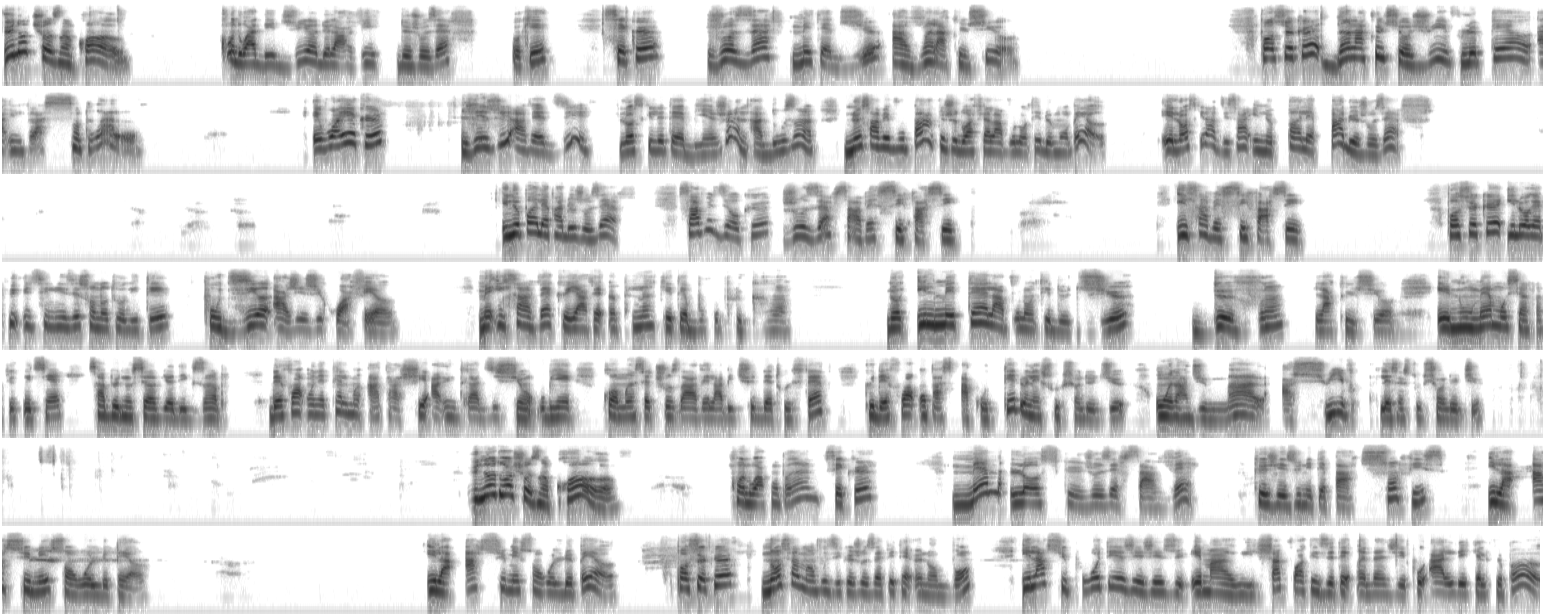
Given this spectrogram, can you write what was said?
Une autre chose encore qu'on doit déduire de la vie de Joseph, c'est que Joseph mettait Dieu avant la culture. Parce que dans la culture juive, le père a une place centrale. Et voyez que Jésus avait dit, lorsqu'il était bien jeune, à 12 ans, ne savez-vous pas que je dois faire la volonté de mon père? Et lorsqu'il a dit ça, il ne parlait pas de Joseph. Il ne parlait pas de Joseph. Ça veut dire que Joseph savait s'effacer. Il savait s'effacer. Parce qu'il aurait pu utiliser son autorité pour dire à Jésus quoi faire. Mais il savait qu'il y avait un plan qui était beaucoup plus grand. Donc, il mettait la volonté de Dieu devant la culture. Et nous-mêmes aussi, en tant que chrétiens, ça peut nous servir d'exemple. Des fois, on est tellement attaché à une tradition ou bien comment cette chose-là avait l'habitude d'être faite que des fois, on passe à côté de l'instruction de Dieu. On a du mal à suivre les instructions de Dieu. Une autre chose encore qu'on doit comprendre, c'est que même lorsque Joseph savait que Jésus n'était pas son fils, il a assumé son rôle de père il a assumé son rôle de père. Parce que non seulement vous dites que Joseph était un homme bon, il a su protéger Jésus et Marie chaque fois qu'ils étaient en danger pour aller quelque part.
